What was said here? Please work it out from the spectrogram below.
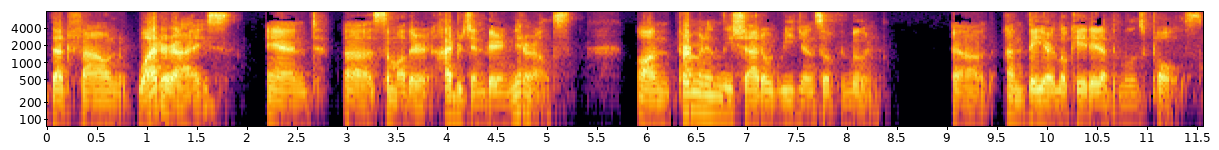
that found water ice and uh, some other hydrogen-bearing minerals on permanently shadowed regions of the moon, uh, and they are located at the moon's poles.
